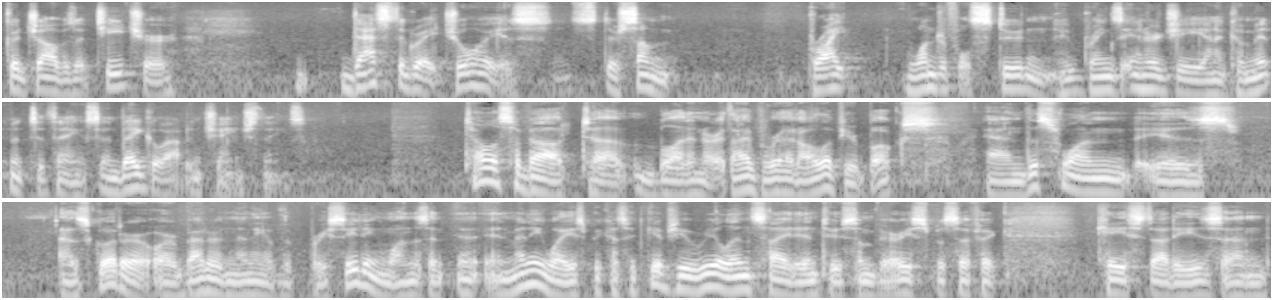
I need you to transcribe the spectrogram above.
good job as a teacher, that's the great joy is there's some bright wonderful student who brings energy and a commitment to things, and they go out and change things. Tell us about uh, Blood and Earth. I've read all of your books, and this one is as good or, or better than any of the preceding ones in, in, in, many ways because it gives you real insight into some very specific case studies, and,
